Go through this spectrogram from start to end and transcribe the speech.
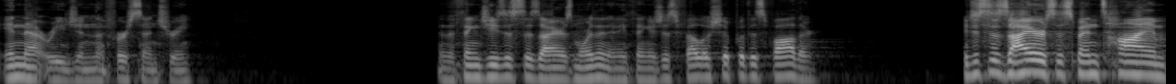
in that region in the first century. And the thing Jesus desires more than anything is just fellowship with his Father. He just desires to spend time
